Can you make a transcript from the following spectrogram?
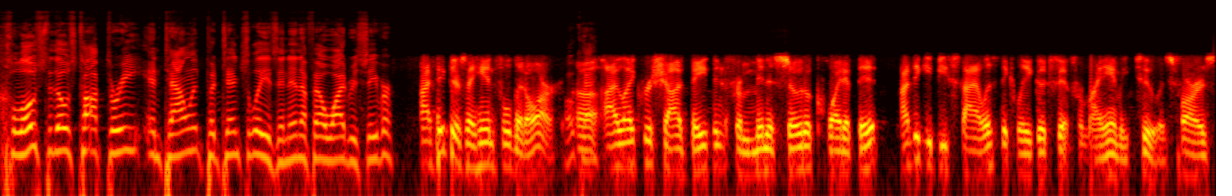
close to those top three in talent potentially as an NFL wide receiver? I think there's a handful that are. Okay. Uh, I like Rashod Bateman from Minnesota quite a bit. I think he'd be stylistically a good fit for Miami too. As far as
